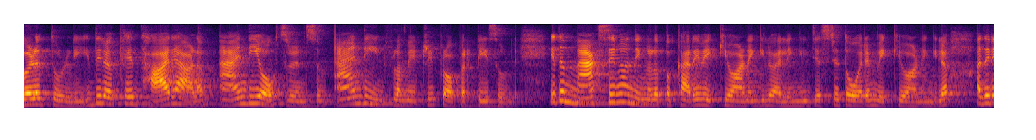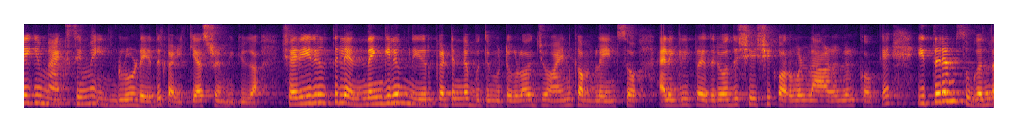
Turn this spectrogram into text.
വെളുത്തുള്ളി. ഇതിലൊക്കെ ധാരാളം ആന്റി ഓക്സിഡൻസും ആന്റി ഇൻഫ്ലമേറ്ററി പ്രോപ്പർട്ടീസും ഉണ്ട്. ഇത് മാക്സിമം നിങ്ങളിപ്പോൾ കറി വെക്കുകയാണെങ്കിലോ അല്ലെങ്കിൽ ജസ്റ്റ് തോരൻ വെക്കുകയാണെങ്കിലോ അതിലേക്ക് മാക്സിമം ഇൻക്ലൂഡ് ചെയ്ത് കഴിക്കാൻ ശ്രമിക്കുക. ശരീരത്തിൽ എന്തെങ്കിലും നീർക്കെട്ടിന്റെ ബുദ്ധിമുട്ടുകളോ ജോയിന്റ് കംപ്ലയിൻസോ അല്ലെങ്കിൽ പ്രതിരോധശേഷി കുറവുള്ള ആളുകൾക്കൊക്കെ ഇത്തരം സുഗന്ധ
